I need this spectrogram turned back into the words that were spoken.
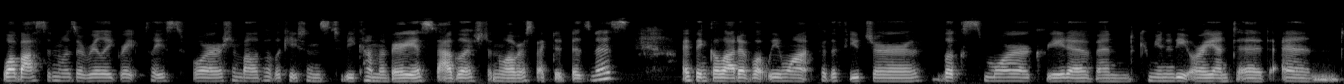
while Boston was a really great place for Shambhala Publications to become a very established and well respected business, I think a lot of what we want for the future looks more creative and community oriented and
